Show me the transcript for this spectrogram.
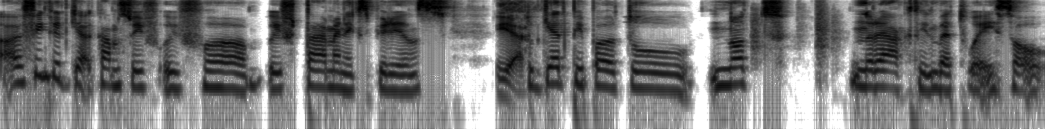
I think it get, comes with with uh, with time and experience Yeah. to get people to not react in that way. So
